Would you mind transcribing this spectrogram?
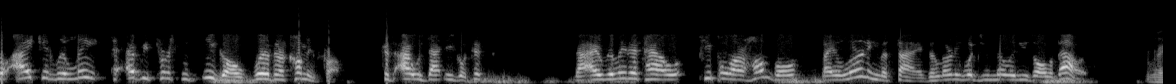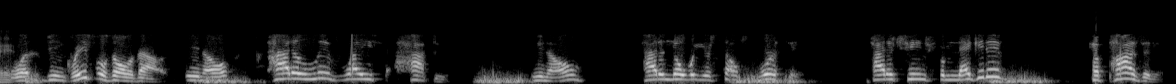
So I could relate to every person's ego where they're coming from because I was that egotistic. Now, I related to how people are humble by learning the signs and learning what humility is all about right. what being grateful is all about, you know, how to live life happy, you know, how to know what your self worth is, how to change from negative to positive.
